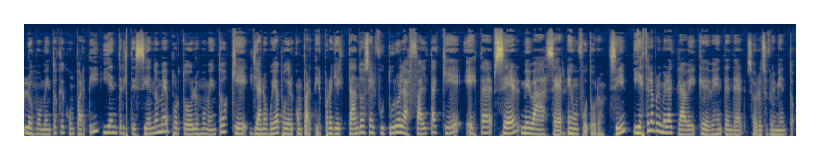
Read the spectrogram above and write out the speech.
los momentos que compartí y entristeciéndome por todos los momentos que ya no voy a poder compartir, proyectando hacia el futuro la falta que este ser me va a hacer en un futuro, ¿sí? Y esta es la primera clave que debes entender sobre el sufrimiento.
